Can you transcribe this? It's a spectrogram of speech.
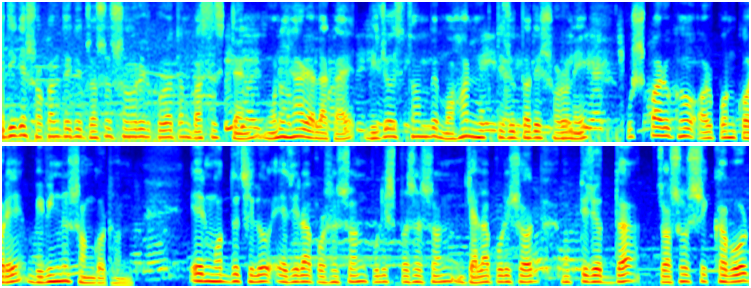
এদিকে সকাল থেকে যশোর শহরের পুরাতন বাস স্ট্যান্ড মনিহার এলাকায় বিজয় স্তম্ভে মহান মুক্তিযোদ্ধাদের স্মরণে পুষ্পার্ঘ্য অর্পণ করে বিভিন্ন সংগঠন। এর মধ্যে ছিল এ জেলা প্রশাসন, পুলিশ প্রশাসন, জেলা পরিষদ, মুক্তিযোদ্ধা, যশোর শিক্ষা বোর্ড,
